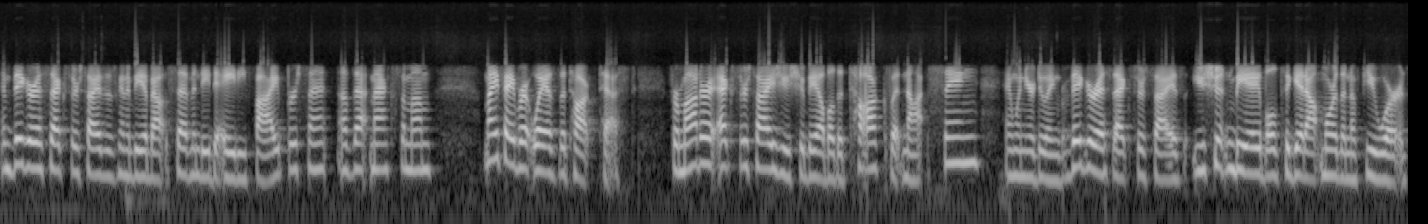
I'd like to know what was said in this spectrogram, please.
and vigorous exercise is going to be about 70 to 85 percent of that maximum. My favorite way is the talk test. For moderate exercise, you should be able to talk but not sing. And when you're doing vigorous exercise, you shouldn't be able to get out more than a few words.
